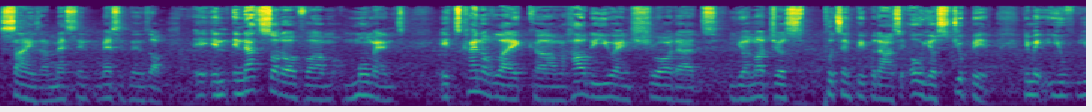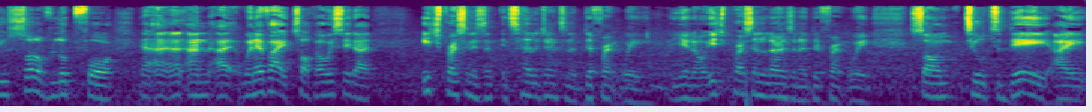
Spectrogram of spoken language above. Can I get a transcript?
signs and messing messing things up. In in that sort of um, moment, it's kind of like um, how do you ensure that you're not just putting people down and say, "Oh, you're stupid." You may, you you sort of look for and, and I, whenever I talk, I always say that each person is intelligent in a different way. You know, each person learns in a different way. So um, till today, I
